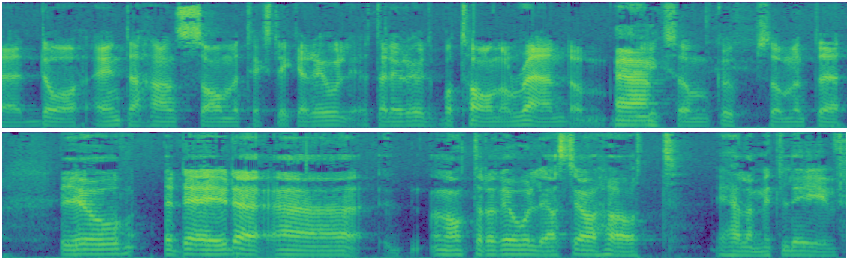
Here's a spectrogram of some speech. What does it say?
Eh, då är inte hans sametext lika rolig. Utan det är roligt att bara ta någon random Ja. liksom, grupp som inte... Jo, det är ju det. Uh, något av det roligaste jag har hört i hela mitt liv.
